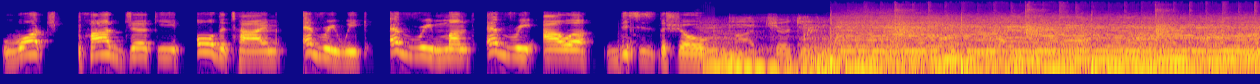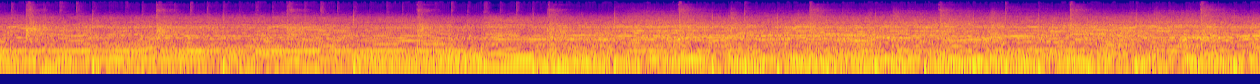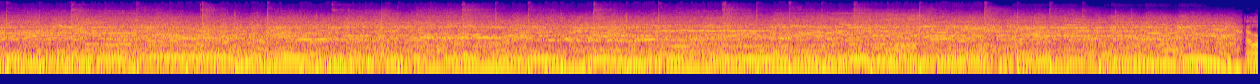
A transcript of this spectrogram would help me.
watch Pod Jerky all the time, every week, every month, every hour. This is the show. Pod Jerky.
